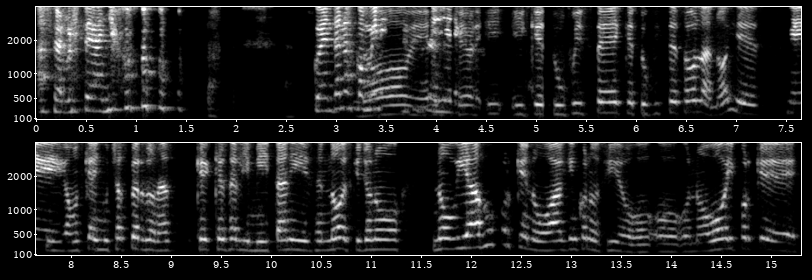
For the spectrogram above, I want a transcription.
hacerlo este año. Cuéntanos cómo no, bien, chévere. Y, y, que tú fuiste, que tú fuiste sola, ¿no? Y es, digamos que hay muchas personas que, que, se limitan y dicen, no, es que yo no, no viajo porque no a alguien conocido, o, o, no voy porque,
